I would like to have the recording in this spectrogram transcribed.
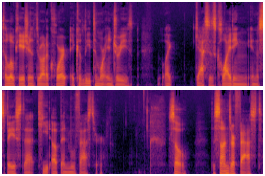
to locations throughout a court, it could lead to more injuries, like gases colliding in a space that heat up and move faster. So, the Suns are fast,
